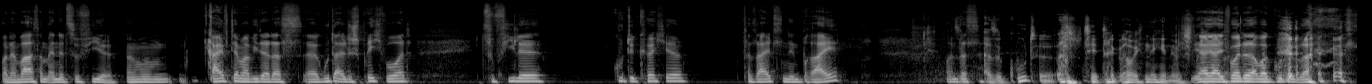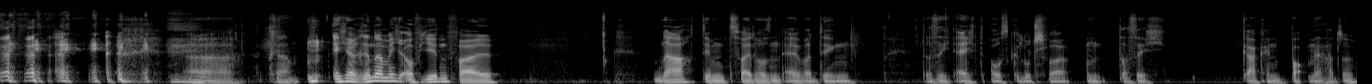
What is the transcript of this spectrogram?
Und dann war es am Ende zu viel. Dann greift ja mal wieder das äh, gute alte Sprichwort, zu viele gute Köche versalzen den Brei. Und das, Also gute steht da, glaube ich, nicht in dem Spiel. ja, ja, ich wollte aber gute sagen. ja. Ich erinnere mich auf jeden Fall nach dem 2011er Ding, dass ich echt ausgelutscht war und dass ich gar keinen Bock mehr hatte.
